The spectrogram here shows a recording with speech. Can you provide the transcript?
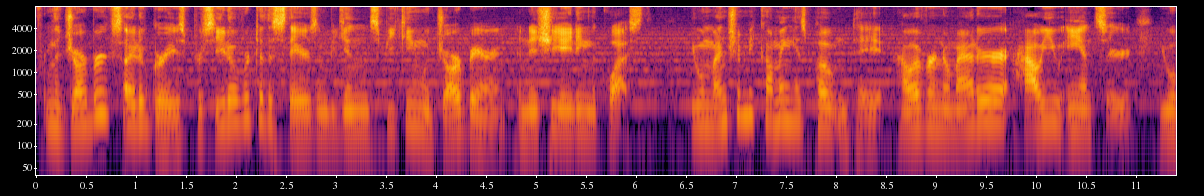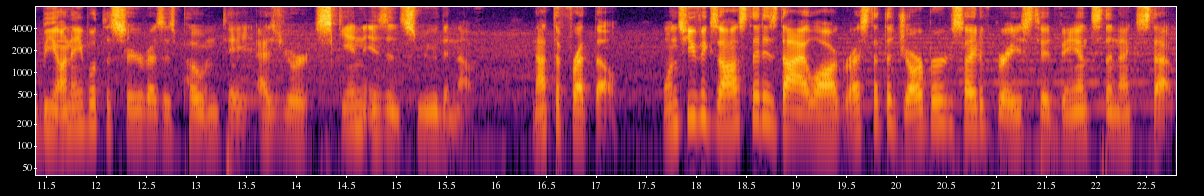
From the Jarburg site of grace, proceed over to the stairs and begin speaking with Jar Bairn, initiating the quest. He will mention becoming his potentate, however, no matter how you answer, you will be unable to serve as his potentate as your skin isn't smooth enough. Not to fret though. Once you've exhausted his dialogue, rest at the Jarburg site of grace to advance the next step.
